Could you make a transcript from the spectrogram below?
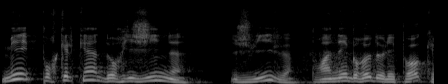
Mais pour quelqu'un d'origine juive, pour un hébreu de l'époque,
